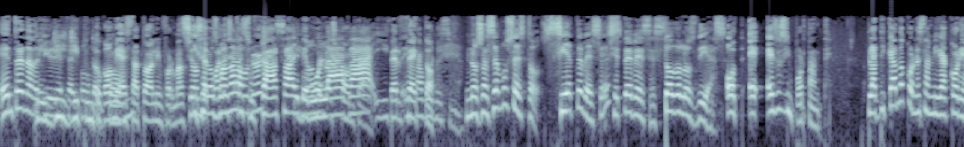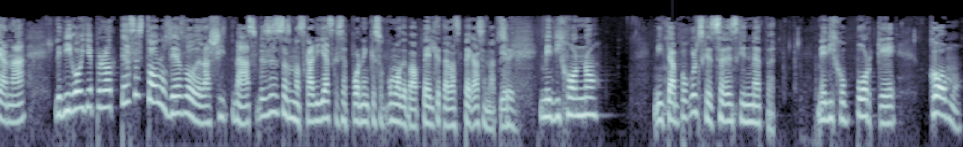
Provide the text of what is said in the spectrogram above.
entren a. TheBeautyEffect.com y ahí está toda la información. Y se de los mandan a su casa y de dónde los volada y Perfecto. Nos hacemos esto siete veces. Siete veces. Todos los días. O- eh, eso es importante. Platicando con esa amiga coreana, le digo, oye, pero te haces todos los días lo de las sheet mask, ves esas mascarillas que se ponen que son como de papel, que te las pegas en la piel. Sí. Me dijo, no, ni tampoco el Seven Skin Method. Me dijo, porque, como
